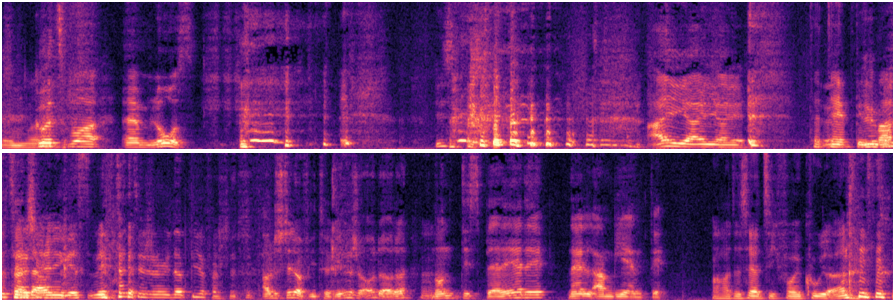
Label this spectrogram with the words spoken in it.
Oh Mann. Kurz vor ähm, Los. Eieiei. Der Teppich Wir macht halt schon- einiges mit. Jetzt hat hier schon wieder Bier verschüttet. Aber das steht auf Italienisch, oder? oder? Non disperere nell'ambiente. Oh, das hört sich voll cool an.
